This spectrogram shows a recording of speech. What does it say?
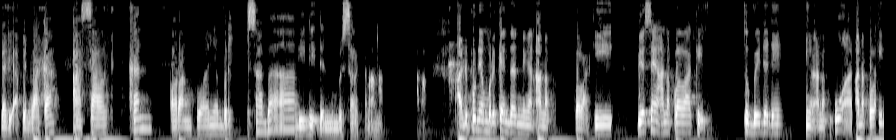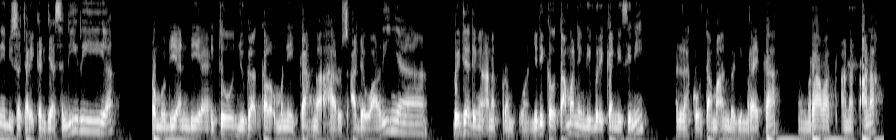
dari api neraka asalkan orang tuanya bersabar, didik dan membesarkan anak. Adapun yang berkaitan dengan anak lelaki, biasanya anak lelaki itu beda dengan anak perempuan. Anak lelaki ini bisa cari kerja sendiri ya. Kemudian dia itu juga kalau menikah nggak harus ada walinya. Beda dengan anak perempuan. Jadi keutamaan yang diberikan di sini adalah keutamaan bagi mereka yang merawat anak-anak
